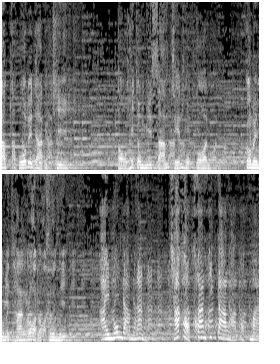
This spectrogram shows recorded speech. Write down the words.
ตัดหัวด้วยดาบอีกที ต่อให้เจ้ามีสามเสียนหกกร ก็ไม่มีทางรอดหรอกคืนนี้ ไอ้โมงดำนั่นชักหอกสั้นที่กลางหลังออกมา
